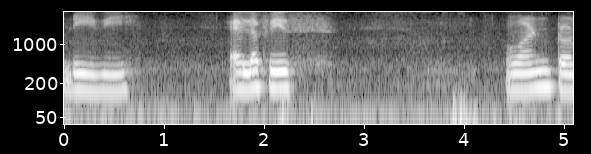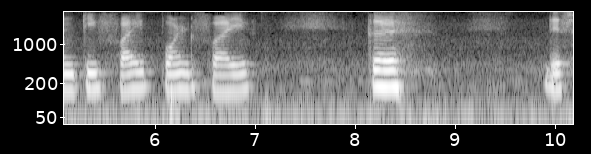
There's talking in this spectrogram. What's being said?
dB LF is 125.5 this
